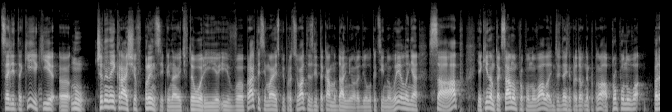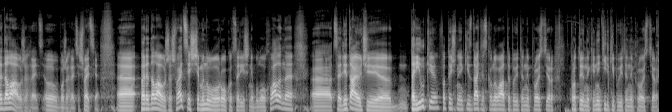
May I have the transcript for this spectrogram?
це літаки, які е, ну. Чи не найкраще, в принципі, навіть в теорії і в практиці мають співпрацювати з літаками дальнього радіолокаційного виявлення Saab, які нам так само пропонувала, навіть не пропонувала, а пропонувала. Передала вже Греція, о, Боже, Греція, Швеція. Е, передала вже Швеція. Ще минулого року це рішення було ухвалене. Е, це літаючі е, тарілки, фактично, які здатні сканувати повітряний простір противники, не тільки повітряний простір.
